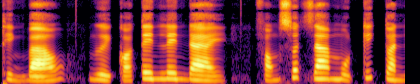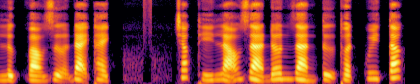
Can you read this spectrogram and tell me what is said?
Thỉnh báo, người có tên lên đài, phóng xuất ra một kích toàn lực vào giữa đại thạch. Chắc thí lão giả đơn giản tự thuật quy tắc.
